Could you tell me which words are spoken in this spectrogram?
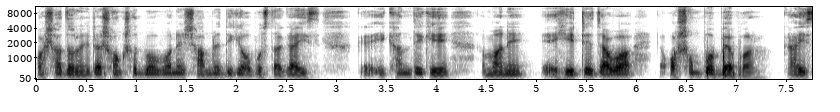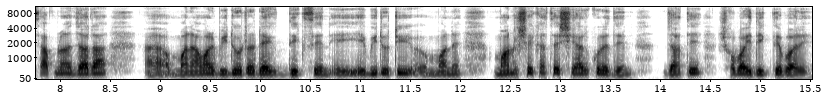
অসাধারণ। এটা সংসদ ভবনের সামনের দিকে অবস্থা। গাইস এখান থেকে মানে হেঁটে যাওয়া অসম্ভব ব্যাপার। গাইস আপনারা যারা মানে আমার ভিডিওটা দেখ- দেখছেন, এই এই ভিডিওটি মানে মানুষের কাছে শেয়ার করে দেন, যাতে সবাই দেখতে পারে।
